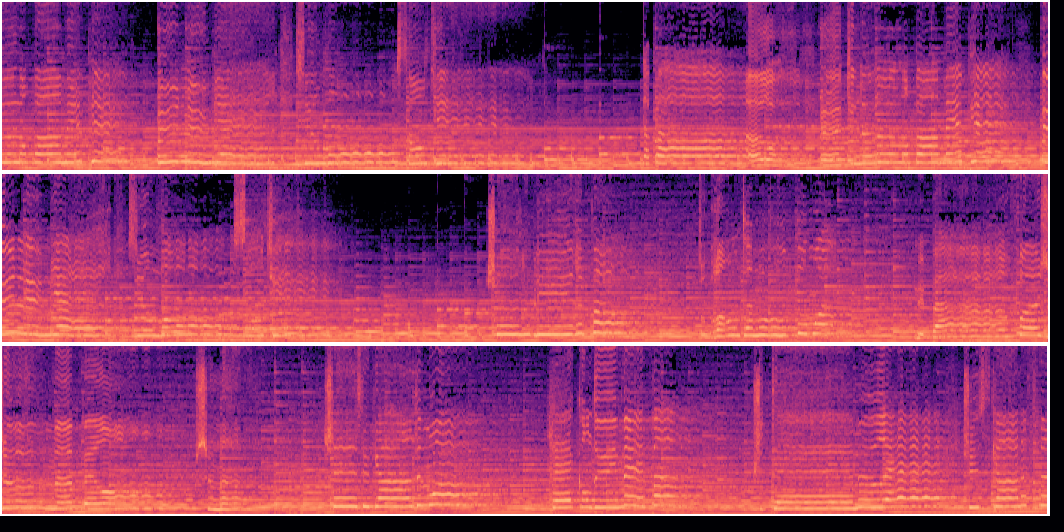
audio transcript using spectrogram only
parfois je me perds Jésus, garde-moi et conduis mes pas. Je t'aimerai jusqu'à la fin.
